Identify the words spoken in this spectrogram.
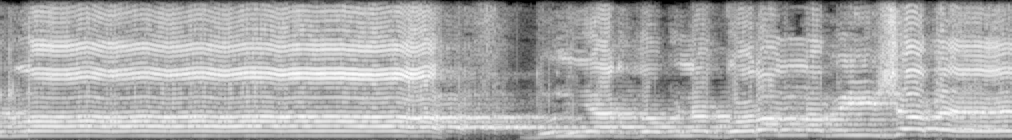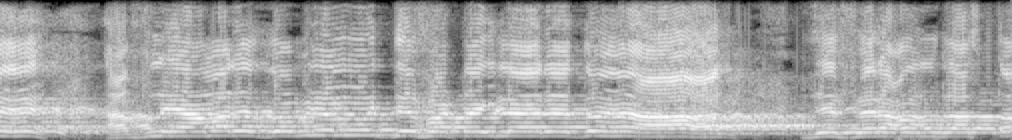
আল্লাহ দুনিয়ার জমিনে গরম নবী হিসাবে আপনি আমার জমিনের মধ্যে ফাটাইলে রে দয়াল। যে ফেরাউন রাস্তা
